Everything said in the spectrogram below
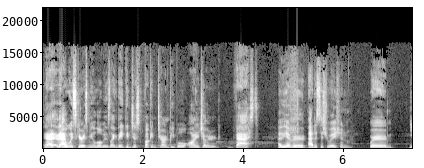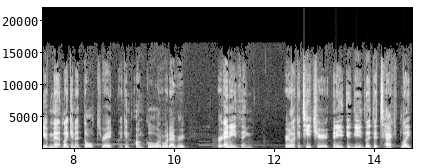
That, that always scares me a little bit. It's like they can just fucking turn people on each other fast. Have you ever had a situation where you've met like an adult, right? Like an uncle or whatever, or anything, or like a teacher, and you, you like detect like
